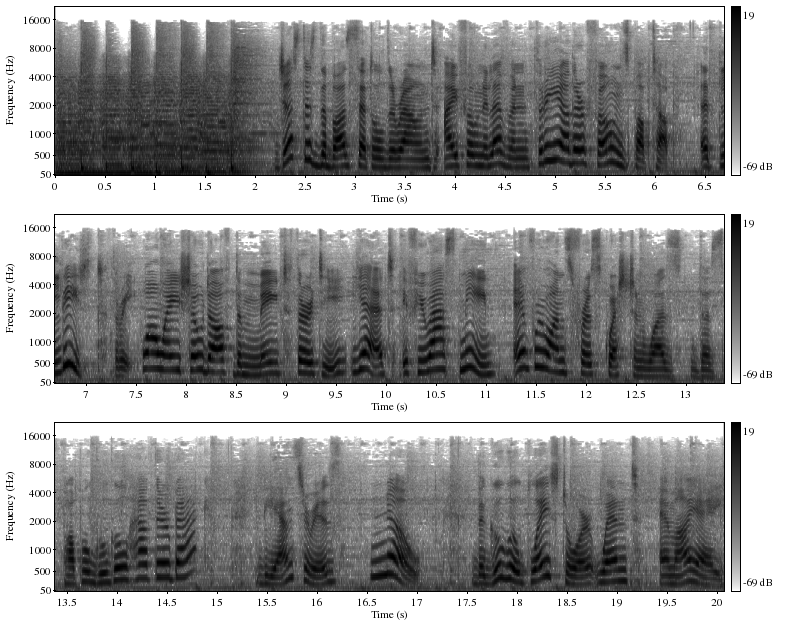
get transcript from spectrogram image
Just as the buzz settled around iPhone 11, three other phones popped up. At least three. Huawei showed off the Mate 30, yet, if you ask me, everyone's first question was Does Papa Google have their back? The answer is no. The Google Play Store went MIA.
